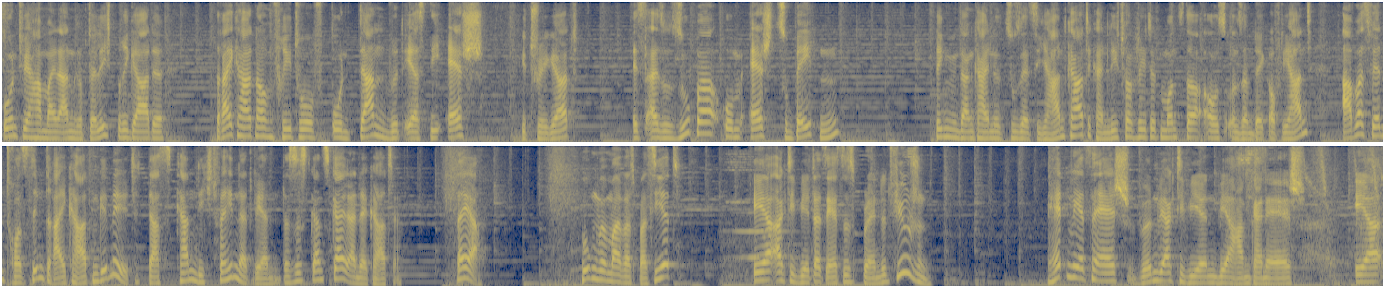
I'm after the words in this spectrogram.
Und wir haben einen Angriff der Lichtbrigade. Drei Karten auf dem Friedhof und dann wird erst die Ash getriggert. Ist also super, um Ash zu baiten. Kriegen wir dann keine zusätzliche Handkarte, kein lichtverpflichtete Monster aus unserem Deck auf die Hand. Aber es werden trotzdem drei Karten gemillt. Das kann nicht verhindert werden. Das ist ganz geil an der Karte. Naja, gucken wir mal, was passiert. Er aktiviert als erstes Branded Fusion. Hätten wir jetzt eine Ash, würden wir aktivieren. Wir haben keine Ash. Er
